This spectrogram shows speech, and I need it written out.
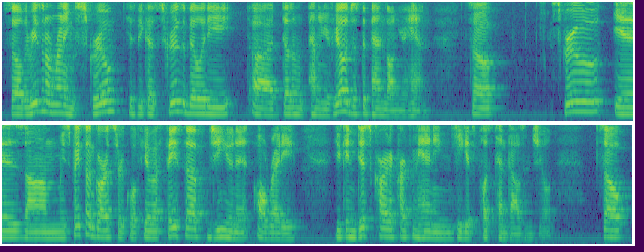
So the reason I'm running Scryew is because Scryew's ability uh, doesn't depend on your field, it just depends on your hand. So Scryew is, um, when placed on guard circle, if you have a face-up G unit already, you can discard a card from your hand and he gets plus 10,000 shield. So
